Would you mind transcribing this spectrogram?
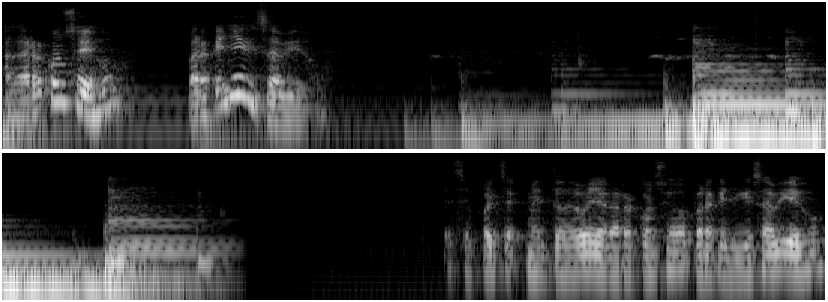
Agarra consejo para que llegues a viejo. Fue el segmento de hoy, agarra consejo para que llegues a viejo.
